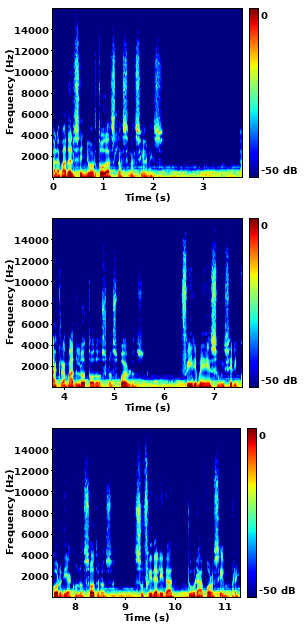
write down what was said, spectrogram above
Alabad al Señor todas las naciones. Aclamadlo todos los pueblos. Firme es su misericordia con nosotros, su fidelidad dura por siempre.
